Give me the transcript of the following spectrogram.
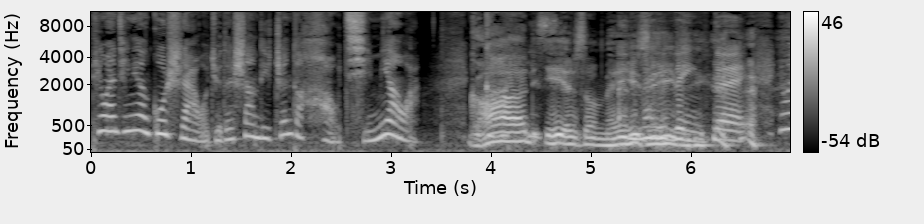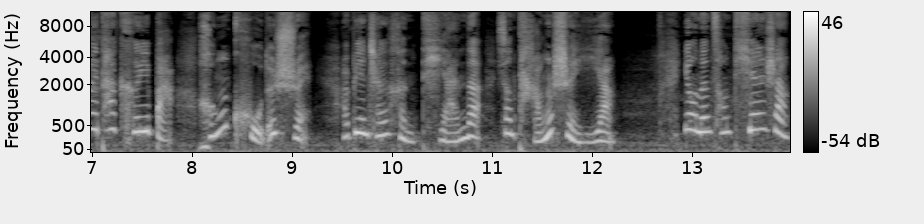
听完今天的故事啊，我觉得上帝真的好奇妙啊 God is amazing.！Amazing，对，因为他可以把很苦的水而变成很甜的，像糖水一样，又能从天上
